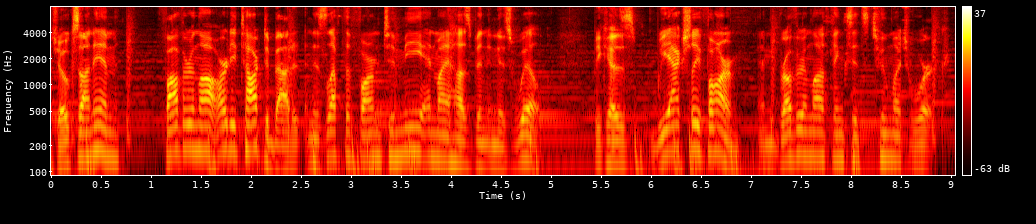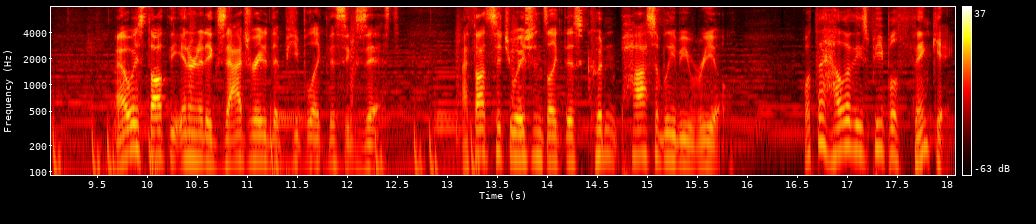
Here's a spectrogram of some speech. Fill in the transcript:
Joke's on him, father-in-law already talked about it and has left the farm to me and my husband in his will because we actually farm, and brother-in-law thinks it's too much work. I always thought the internet exaggerated that people like this exist. I thought situations like this couldn't possibly be real. What the hell are these people thinking?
